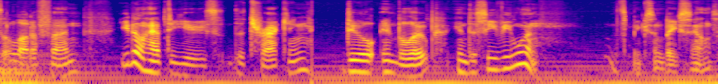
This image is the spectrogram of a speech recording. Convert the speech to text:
That's a lot of fun. You don't have to use the tracking dual envelope into CV1. Let's make some bass sounds.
